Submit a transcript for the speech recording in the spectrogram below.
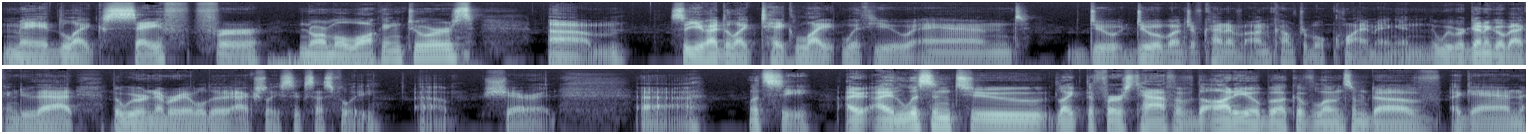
made like safe for normal walking tours. Um, so you had to like take light with you and do do a bunch of kind of uncomfortable climbing. And we were going to go back and do that but we were never able to actually successfully um, share it uh, let's see I, I listened to like the first half of the audiobook of lonesome dove again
